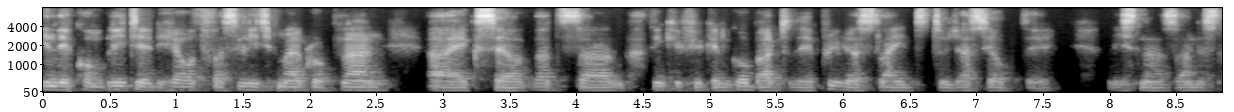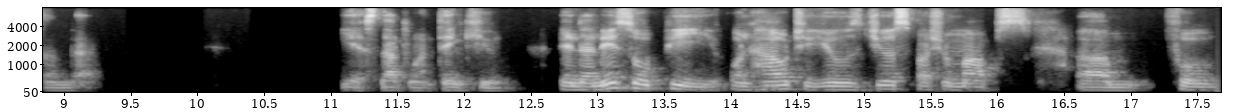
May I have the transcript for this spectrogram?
in the completed health facility microplan uh, Excel. That's, uh, I think if you can go back to the previous slides to just help the listeners understand that. Yes, that one, thank you. And an SOP on how to use geospatial maps um, for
